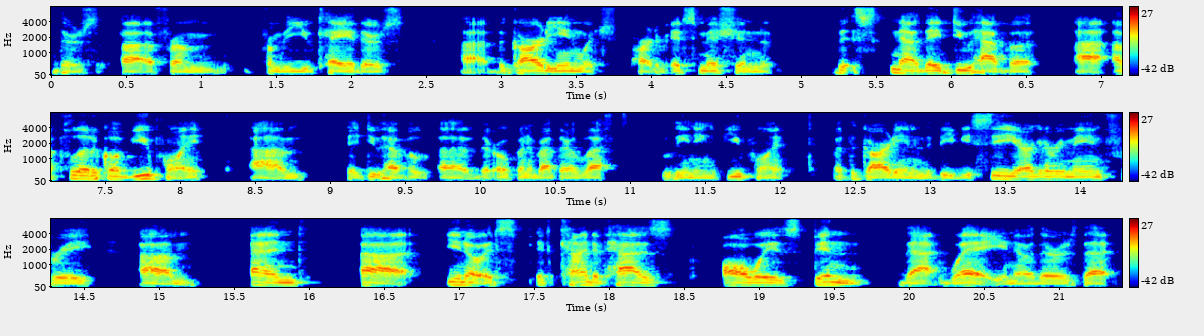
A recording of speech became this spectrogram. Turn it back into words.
there's uh, from from the UK. There's uh, the Guardian, which part of its mission. This now they do have a a political viewpoint. Um, they do have a, uh, they're open about their left leaning viewpoint, but the Guardian and the BBC are going to remain free. Um, and uh, you know, it's it kind of has always been that way. You know, there's that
